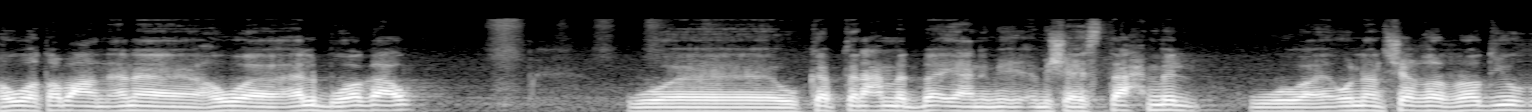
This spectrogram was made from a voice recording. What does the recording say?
هو طبعا أنا هو قلبه وجعه و- والكابتن أحمد بقى يعني مش هيستحمل وقلنا نشغل راديو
